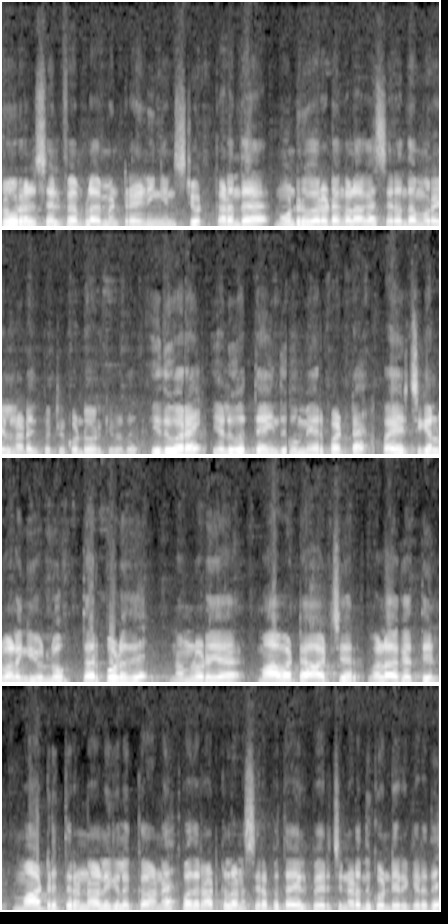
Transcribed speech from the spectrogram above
rural self employment training institute கடந்த மூன்று வருடங்களாக சிறந்த முறையில் நடைபெற்று கொண்டு வருகிறது. இதுவரை எழுபத்தி ஐந்துக்கும் மேற்பட்ட பயிற்சிகள் வழங்கியுள்ளோம். தற்பொழுது நம்மளுடைய மாவட்ட ஆட்சியர் வளாகத்தில் மாற்றுத்திறனாளிகளுக்கான முப்பது நாட்களான சிறப்பு தையல் பயிற்சி நடந்து கொண்டிருக்கிறது.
